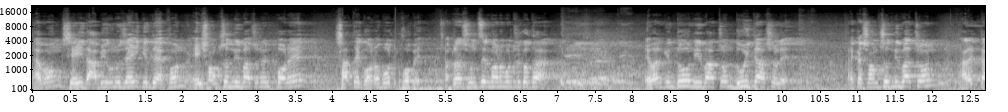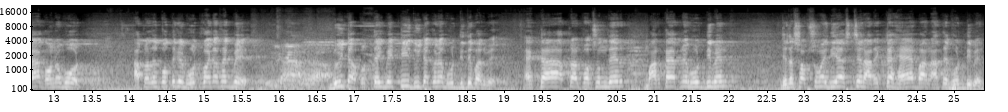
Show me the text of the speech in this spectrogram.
এবং সেই দাবি অনুযায়ী কিন্তু এখন এই সংসদ নির্বাচনের পরে সাথে গণভোট হবে। আপনারা শুনছেন গণভোটের কথা? এবার কিন্তু নির্বাচন দুইটা আসলে। একটা সংসদ নির্বাচন আর একটা গণভোট। আপনাদের প্রত্যেকের ভোট কয়টা থাকবে? দুইটা, প্রত্যেক ব্যক্তি দুইটা করে ভোট দিতে পারবে। একটা আপনার পছন্দের মার্কায় আপনি ভোট দিবেন, যেটা সবসময় দিয়ে আসছেন, আরেকটা হ্যাঁ বা নাতে ভোট দিবেন।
